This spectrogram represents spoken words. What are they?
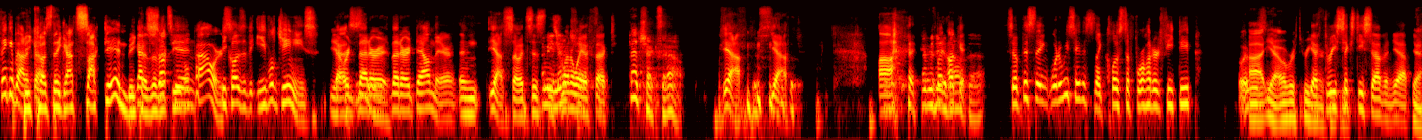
think about it. Because they got sucked in because of its evil powers. because of the evil genies Yes. that, were, that are that are down there. And yeah, so it's this, I mean, this runaway checks- effect. That checks out. Yeah, yeah. Uh, Everything But, about okay. that. so if this thing, what do we say? This is like close to 400 feet deep. What do we uh, yeah, over three. yeah 367 yeah Yeah.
